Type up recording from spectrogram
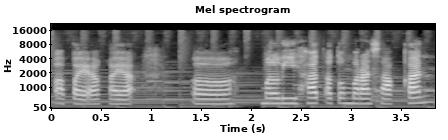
apa ya kayak eh, melihat atau merasakan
